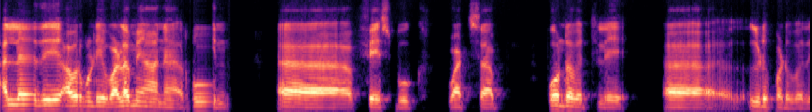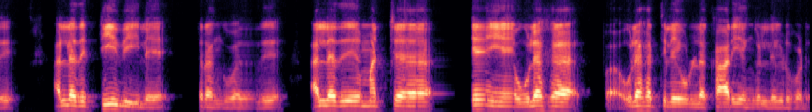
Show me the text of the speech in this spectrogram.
அல்லது அவர்களுடைய வளமையான ரூபின் ஃபேஸ்புக் வாட்ஸ்அப் போன்றவற்றிலே ஈடுபடுவது அல்லது டிவியிலே இறங்குவது அல்லது மற்ற உலக உலகத்திலே உள்ள காரியங்களில் ஈடுபடு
